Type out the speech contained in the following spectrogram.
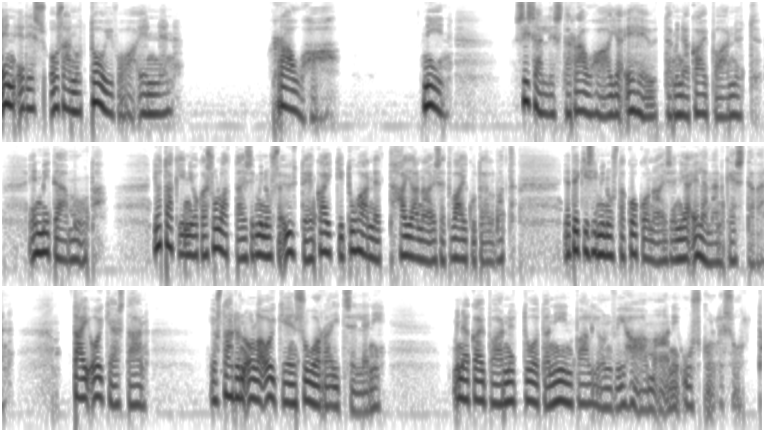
En edes osannut toivoa ennen. Rauhaa. Niin, sisällistä rauhaa ja eheyttä minä kaipaan nyt. En mitään muuta. Jotakin, joka sulattaisi minussa yhteen kaikki tuhannet hajanaiset vaikutelmat ja tekisi minusta kokonaisen ja elämän kestävän. Tai oikeastaan – jos tahdon olla oikein suora itselleni, minä kaipaan nyt tuota niin paljon vihaamaani uskollisuutta.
